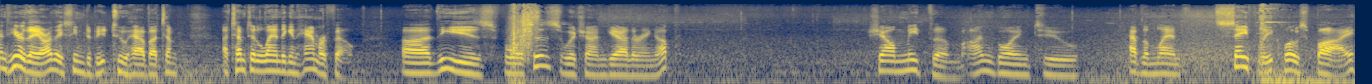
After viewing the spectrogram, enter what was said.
And here they are. They seem to be to have attempt, attempted a landing in Hammerfell. Uh, these forces, which I'm gathering up, shall meet them. I'm going to have them land safely close by.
